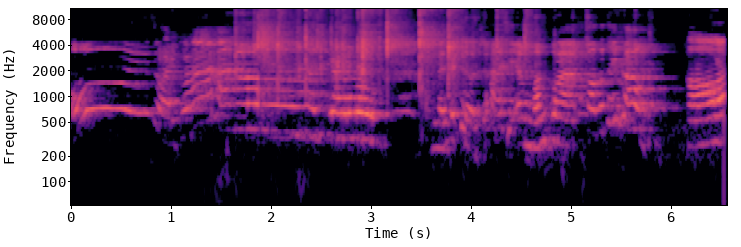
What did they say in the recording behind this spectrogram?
Ôi, giỏi quá Hana. Chào. Nay sẽ thưởng cho hai chị em món quà. Các con có thích không? Có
